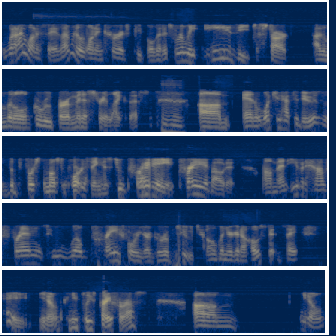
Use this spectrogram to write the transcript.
what I want to say is I really want to encourage people that it's really easy to start a little group or a ministry like this. Mhm. Um, and what you have to do is the first, the most important thing is to pray, pray about it, um, and even have friends who will pray for your group too. Tell them when you're going to host it and say, "Hey, you know, can you please pray for us?" Um, you know,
